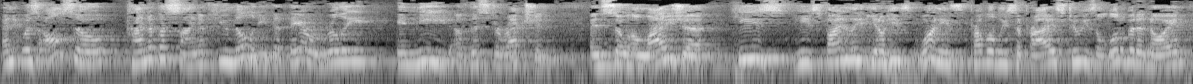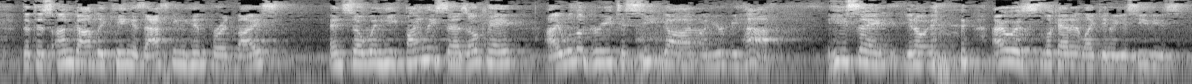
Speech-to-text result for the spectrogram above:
And it was also kind of a sign of humility that they are really in need of this direction. And so Elijah, he's, he's finally, you know, he's, one, he's probably surprised. Two, he's a little bit annoyed that this ungodly king is asking him for advice. And so when he finally says, okay, I will agree to seek God on your behalf, he's saying, you know, I always look at it like, you know, you see these,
